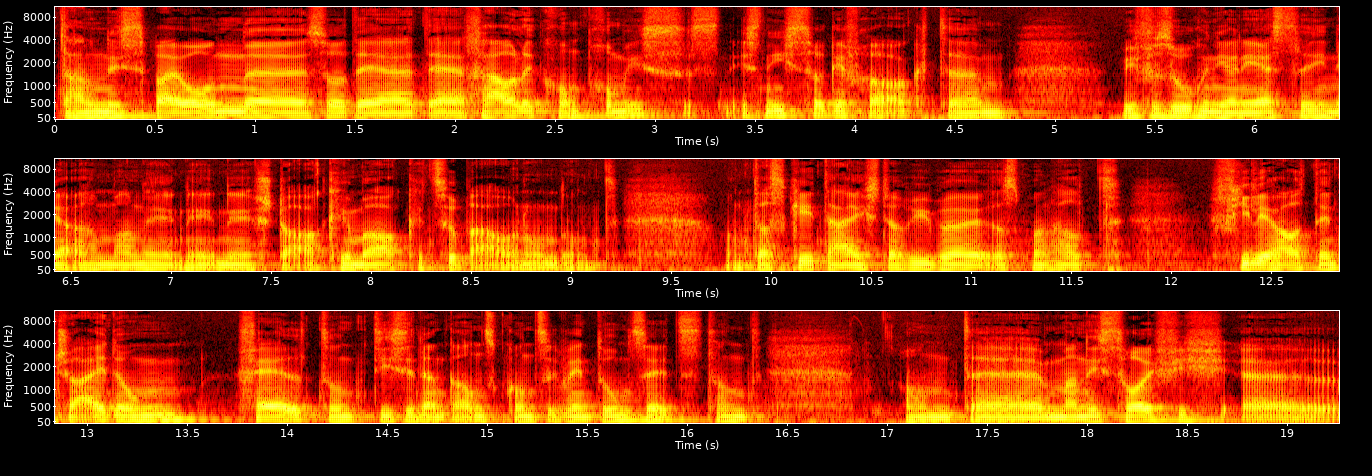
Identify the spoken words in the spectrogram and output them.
dann ist bei uns äh, so der, der faule Kompromiss ist, ist nicht so gefragt. Ähm, wir versuchen ja in erster Linie auch mal eine, eine, starke Marke zu bauen und, und, und das geht eigentlich darüber, dass man halt viele harte Entscheidungen fällt und diese dann ganz konsequent umsetzt und, und äh, man ist häufig äh,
